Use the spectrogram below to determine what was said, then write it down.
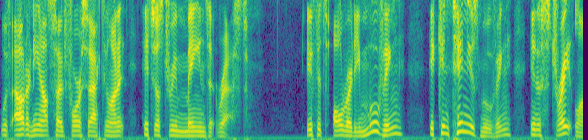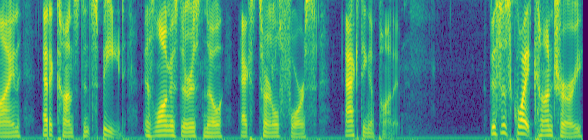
without any outside force acting on it, it just remains at rest. If it's already moving, it continues moving in a straight line at a constant speed, as long as there is no external force acting upon it. This is quite contrary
